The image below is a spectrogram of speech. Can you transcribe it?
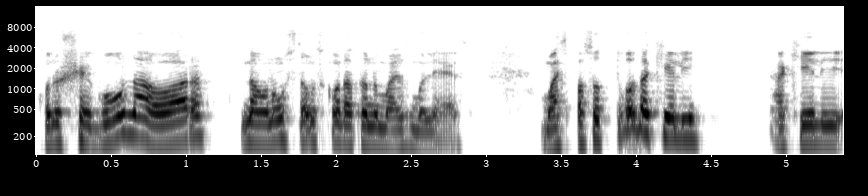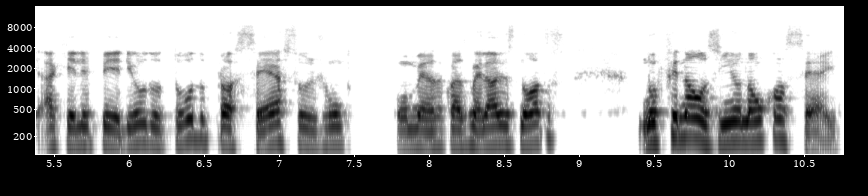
quando chegou na hora, não, não estamos contratando mais mulheres. Mas passou todo aquele, aquele, aquele período, todo o processo, junto com, com as melhores notas, no finalzinho não consegue.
